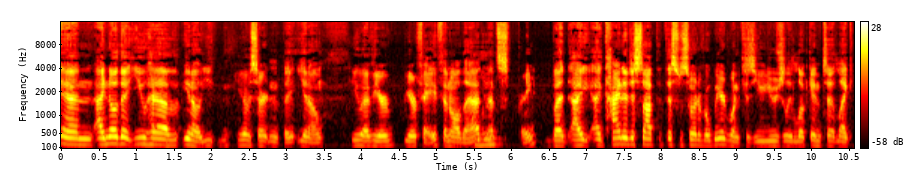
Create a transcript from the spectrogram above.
and I know that you have, you know, you, you have a certain thing, you know, you have your your faith and all that, mm-hmm. and that's great. But I I kind of just thought that this was sort of a weird one because you usually look into like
